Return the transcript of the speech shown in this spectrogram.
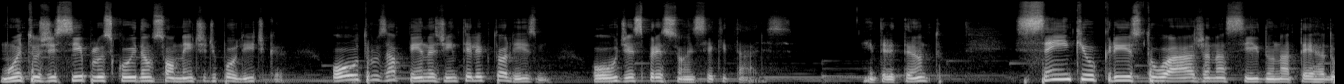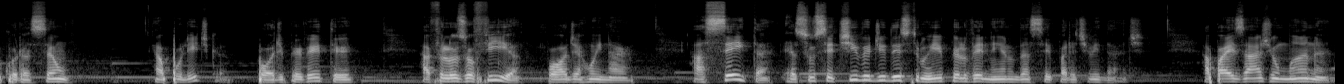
Muitos discípulos cuidam somente de política, outros apenas de intelectualismo ou de expressões sectárias. Entretanto, sem que o Cristo haja nascido na terra do coração, a política pode perverter, a filosofia pode arruinar, a seita é suscetível de destruir pelo veneno da separatividade. A paisagem humana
